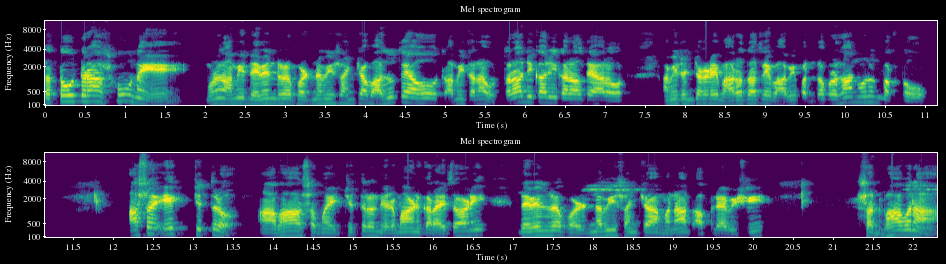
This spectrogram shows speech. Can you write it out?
तर तो त्रास होऊ नये म्हणून आम्ही देवेंद्र फडणवीसांच्या बाजूचे आहोत. आम्ही त्यांना उत्तराधिकारी करायला तयार आहोत. आम्ही त्यांच्याकडे भारताचे भावी पंतप्रधान म्हणून बघतो. असं एक चित्र आभासमय चित्र निर्माण करायचं आणि देवेंद्र फडणवीसांच्या मनात आपल्याविषयी सद्भावना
